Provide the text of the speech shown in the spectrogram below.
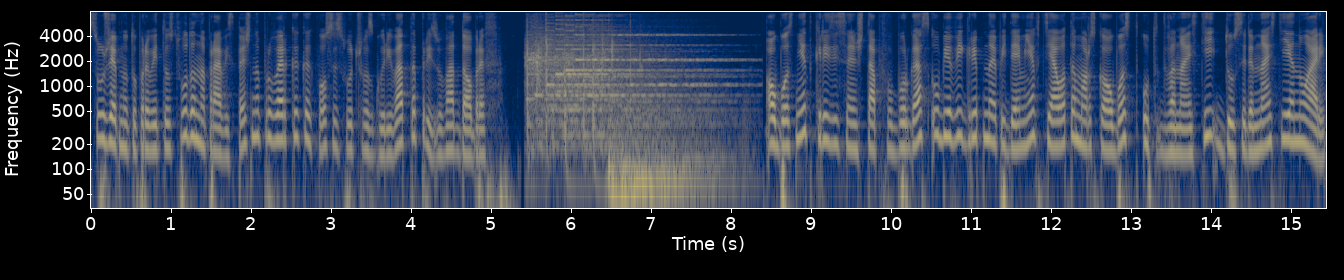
Служебното правителство да направи спешна проверка какво се случва с горивата, призова Добрев. Областният кризисен штаб в Бургас обяви грипна епидемия в цялата морска област от 12 до 17 януари,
